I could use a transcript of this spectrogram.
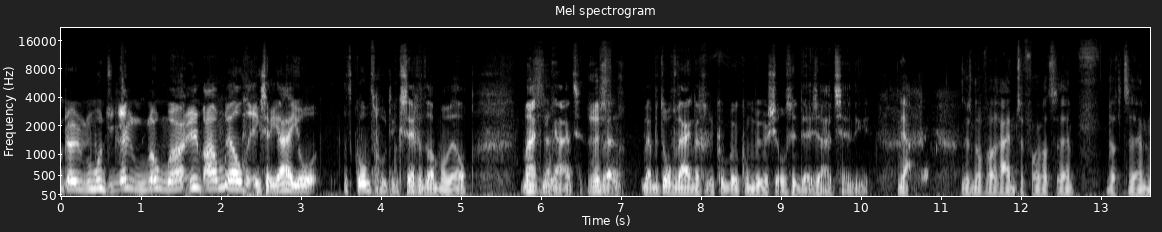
je moet je aanmelden. Ik zeg, ja joh, het komt goed. Ik zeg het allemaal wel. Maakt niet uit. Rustig. We, we hebben toch weinig com- commercials in deze uitzendingen. Ja. Dus nog wel ruimte voor wat, eh, wat ehm,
